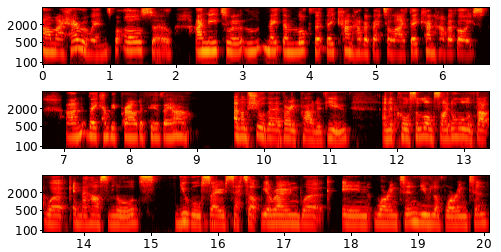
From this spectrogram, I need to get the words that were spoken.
are my heroines, but also I need to uh, make them look that they can have a better life, they can have a voice, and they can be proud of who they are. And I'm sure they're very proud of you. And of course, alongside all of that work in the House of Lords, you also set up your own work in Warrington, Newlove Warrington,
